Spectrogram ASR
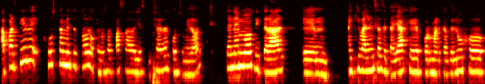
A partir de justamente todo lo que nos ha pasado y escuchar al consumidor, tenemos literal... Eh, equivalencias de tallaje por marcas de lujo,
